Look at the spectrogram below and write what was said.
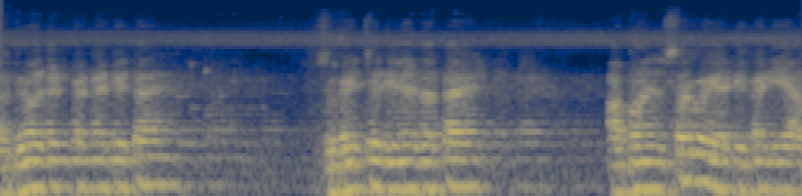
अभिवादन करण्यात येत आहे. शुभेच्छा दिल्या जात आहे आपण सर्व या ठिकाणी या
